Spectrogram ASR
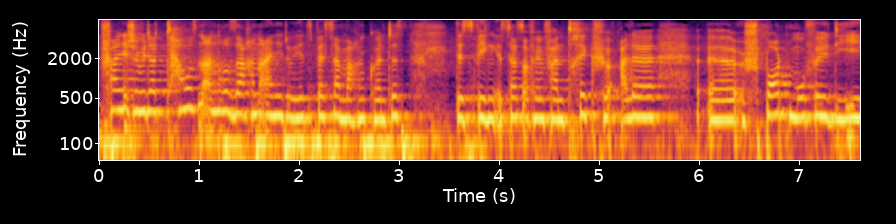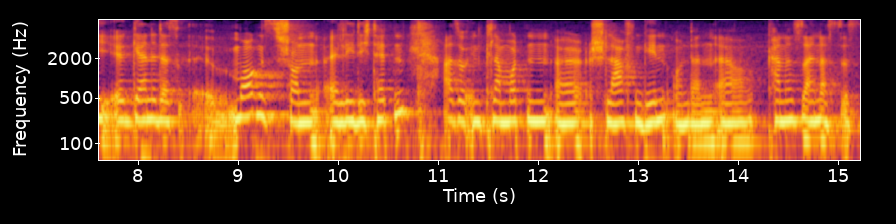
fallen dir schon wieder tausend andere Sachen ein, die du jetzt besser machen könntest. Deswegen ist das auf jeden Fall ein Trick für alle äh, Sportmuffel, die äh, gerne das äh, morgens schon erledigt hätten. Also in Klamotten äh, schlafen gehen und dann äh, kann es sein, dass das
